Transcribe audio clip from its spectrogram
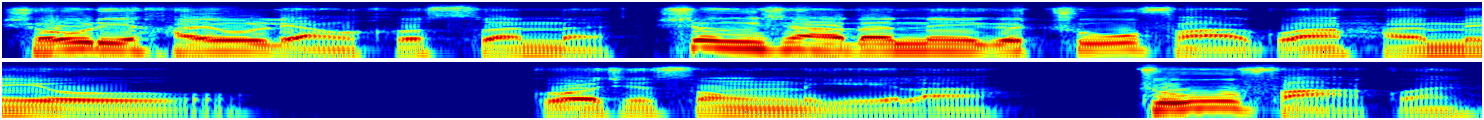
手里还有两盒酸奶，剩下的那个朱法官还没有过去送礼了。朱法官，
